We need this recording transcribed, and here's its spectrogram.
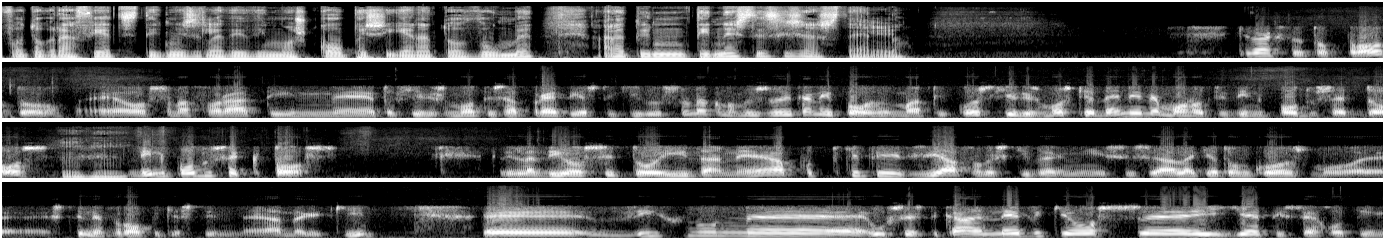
φωτογραφία της στιγμής, δηλαδή δημοσκόπηση για να το δούμε, αλλά την, την αίσθησή σας θέλω. Κοιτάξτε, το πρώτο ε, όσον αφορά την, ε, το χειρισμό της απρέπειας του κύριου Σούνακ νομίζω ήταν υποδηματικός χειρισμός και δεν είναι μόνο ότι δίνει πόντους εντός, δίνει πόντους εκτός. Δηλαδή όσοι το είδανε από και τις διάφορες κυβερνήσεις αλλά και τον κόσμο ε, στην Ευρώπη και στην ε, Αμερική ε, δείχνουν ουσιαστικά ανέβηκε ως ηγέτης έχω την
